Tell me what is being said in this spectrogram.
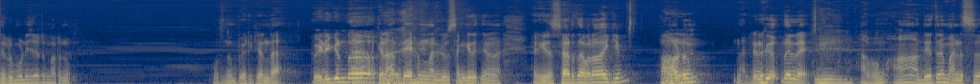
നെടുമുടി ചേട്ടൻ പറഞ്ഞു ഒന്നും പേടിക്കണ്ട. പേടിക്കണ്ട. കാരണം അദ്ദേഹം നല്ലൊരു സംഗീതജ്ഞനാണ്. ഹരിഹരൻ സാർ വായിക്കും പാടും നല്ലൊരു ഇതല്ലേ? അപ്പം ആ അദ്ദേഹത്തിന്റെ മനസ്സ്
